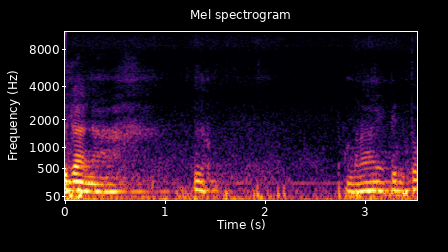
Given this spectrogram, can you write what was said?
Kayo na na. Ano? Maraming pinto.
